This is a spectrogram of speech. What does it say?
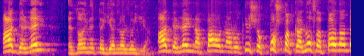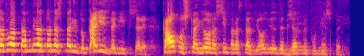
άντε λέει εδώ είναι το γενολογία. Άντε λέει να πάω να ρωτήσω πώς το καλό θα πάω να τα βρω τα μοίρα των Εσπερίδων. Κανείς δεν ήξερε. Όπως καλή ώρα σήμερα στα διόδια δεν ξέρουν που είναι Εσπερίδων.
